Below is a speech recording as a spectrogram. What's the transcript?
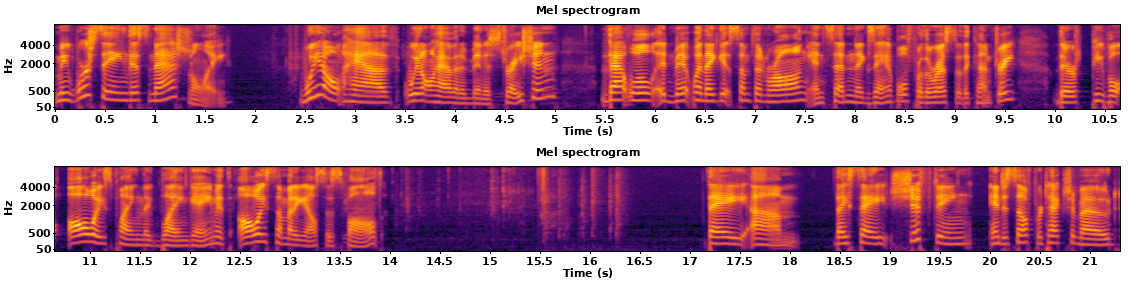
I mean, we're seeing this nationally. We don't have we don't have an administration that will admit when they get something wrong and set an example for the rest of the country. There's people always playing the blame game. It's always somebody else's fault. They um they say shifting into self-protection mode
